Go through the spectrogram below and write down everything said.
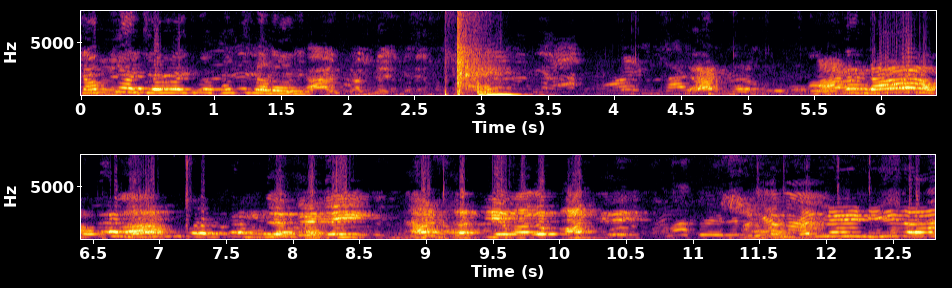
கம்மியாச்சு இந்த பெண்ணை நான் சத்தியமாக பார்க்கிறேன். நீதான்?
